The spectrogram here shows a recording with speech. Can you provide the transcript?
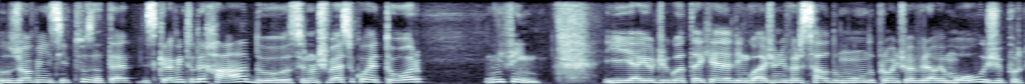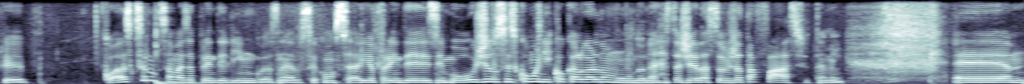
Os jovenzitos até escrevem tudo errado. Se não tivesse o corretor, enfim. E aí eu digo até que é a linguagem universal do mundo provavelmente vai virar o emoji, porque quase que você não precisa mais aprender línguas, né? Você consegue aprender emojis, você se comunica qualquer lugar do mundo, né? Essa geração já tá fácil também. É...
